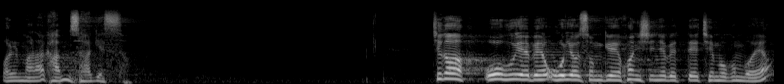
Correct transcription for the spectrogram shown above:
얼마나 감사하겠어. 제가 오후 예배 오여성교회 헌신 예배 때 제목은 뭐예요?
